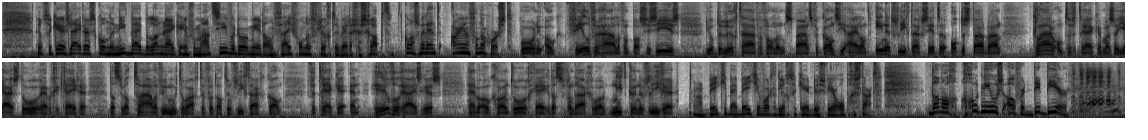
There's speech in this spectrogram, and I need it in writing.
Luchtverkeersleiders konden niet bij belangrijke informatie... waardoor meer dan 500 vluchten werden geschrapt. Correspondent Arjen van der Horst. We horen nu ook veel verhalen van passagiers... die op de luchthaven van een Spaans vakantieeiland in het vliegtuig zitten... op de startbaan klaar om te vertrekken... maar zojuist te horen hebben gekregen dat ze wel 12 uur moeten wachten... voordat hun vliegtuig kan vertrekken. En heel veel reizigers hebben ook gewoon te horen gekregen... dat ze vandaag gewoon niet kunnen vliegen. Beetje bij beetje wordt het luchtverkeer dus weer opgestart. Dan nog goed nieuws over dit dier.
